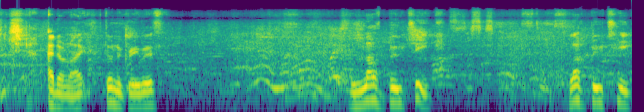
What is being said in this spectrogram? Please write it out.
Hairdressers. I don't like, don't agree with. Love boutique. Love boutique.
